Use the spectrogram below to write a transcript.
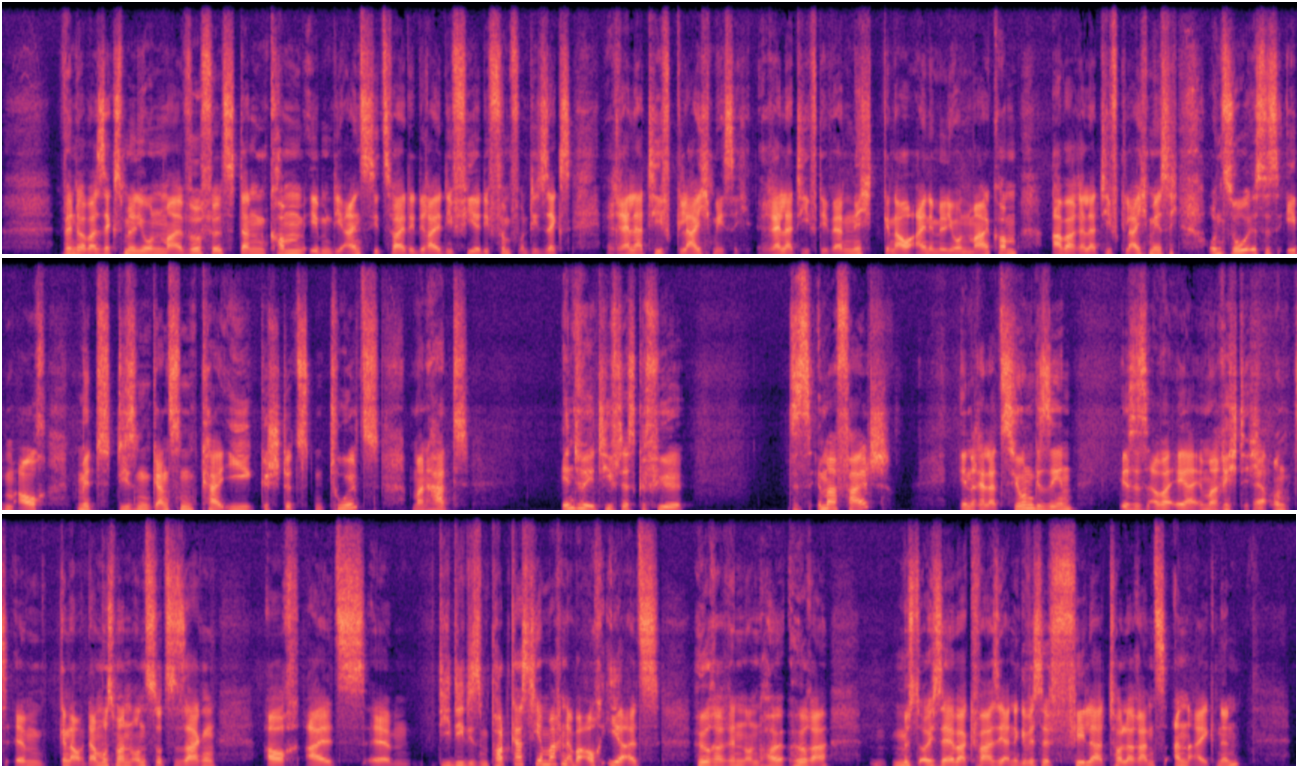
Wenn du aber sechs Millionen Mal würfelst, dann kommen eben die 1, die 2, die 3, die 4, die 5 und die 6 relativ gleichmäßig. Relativ. Die werden nicht genau eine Million Mal kommen, aber relativ gleichmäßig. Und so ist es eben auch mit diesen ganzen KI-gestützten Tools. Man hat intuitiv das Gefühl, das ist immer falsch. In Relation gesehen ist es aber eher immer richtig. Ja. Und ähm, genau, da muss man uns sozusagen auch als ähm, die, die diesen Podcast hier machen, aber auch ihr als Hörerinnen und Hörer müsst euch selber quasi eine gewisse Fehlertoleranz aneignen.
